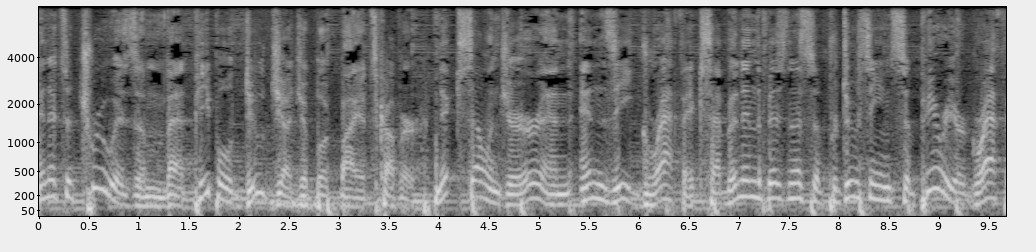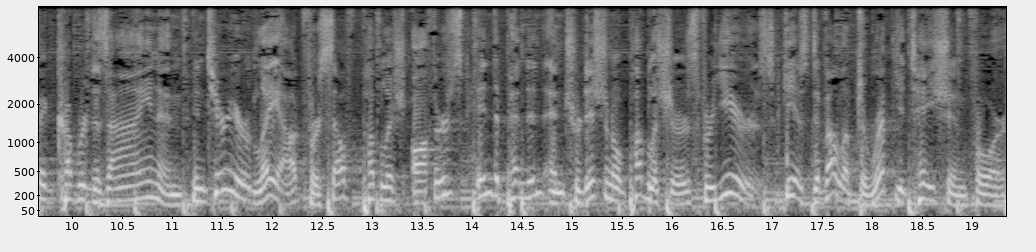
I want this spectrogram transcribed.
And it's a truism that people do judge a book by its cover. Nick Zelinger and NZ Graphics have been in the business of producing superior graphic cover design and interior layout for self-published authors, independent and traditional publishers for years. He has developed a reputation for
